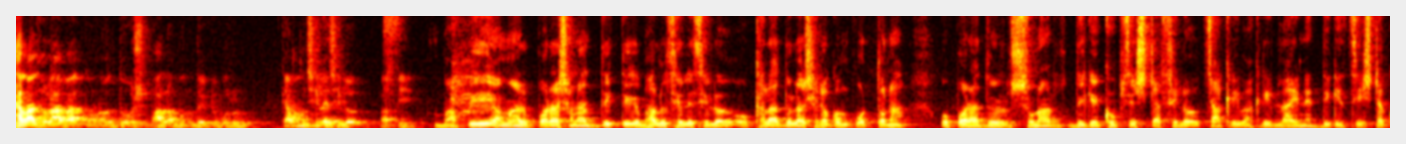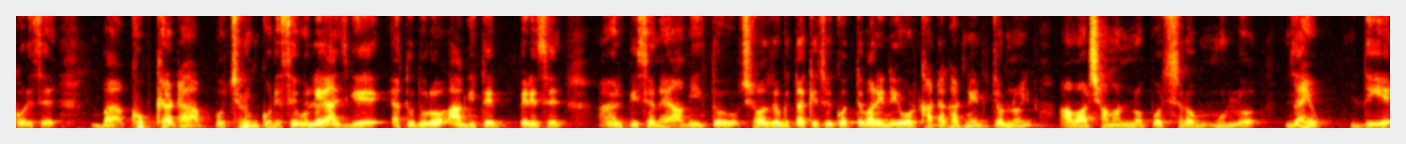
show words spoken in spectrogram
খেলাধুলা বা কোনো দোষ ভালো মন্দ একটু বলুন। কেমন ছেলে ছিল বাপি? বাপি আমার পড়াশোনার দিক থেকে ভালো ছেলে ছিল ও খেলাধুলা সেরকম করতো না। ও পড়াশোনার দিকে খুব চেষ্টা ছিল, চাকরি বাকরির লাইনের দিকে চেষ্টা করেছে বা খুব খাটা পরিশ্রম করেছে বলে আজকে এত দূর আগিতে পেরেছে। আর পিছনে আমি তো সহযোগিতা কিছুই করতে পারিনি, ওর খাটাখাটনির জন্যই আমার সামান্য পরিশ্রম মূল্য যাই হোক দিয়ে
